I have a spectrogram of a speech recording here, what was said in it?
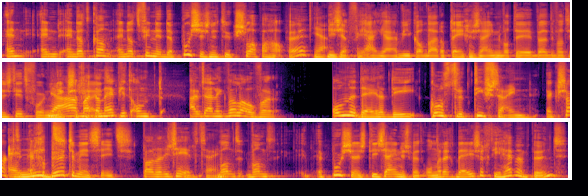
En, en, en, dat kan, en dat vinden de pushers natuurlijk slappe hap. Hè? Ja. Die zeggen van ja, ja, wie kan daarop tegen zijn? Wat, eh, wat, wat is dit voor Ja, niksigheid? maar dan heb je het om- uiteindelijk wel over onderdelen die constructief zijn, Exact, en er gebeurt tenminste iets. polariserend zijn. Want, want eh, pushers die zijn dus met onrecht bezig. Die hebben een punt.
